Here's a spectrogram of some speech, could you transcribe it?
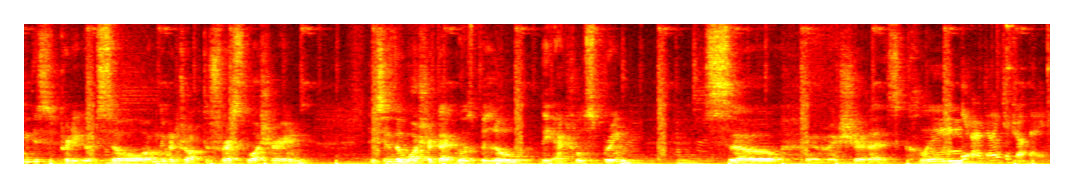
think this is pretty good. So I'm gonna drop the first washer in. This is the washer that goes below the actual spring. So I'm gonna make sure that it's clean. We are going to drop that.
